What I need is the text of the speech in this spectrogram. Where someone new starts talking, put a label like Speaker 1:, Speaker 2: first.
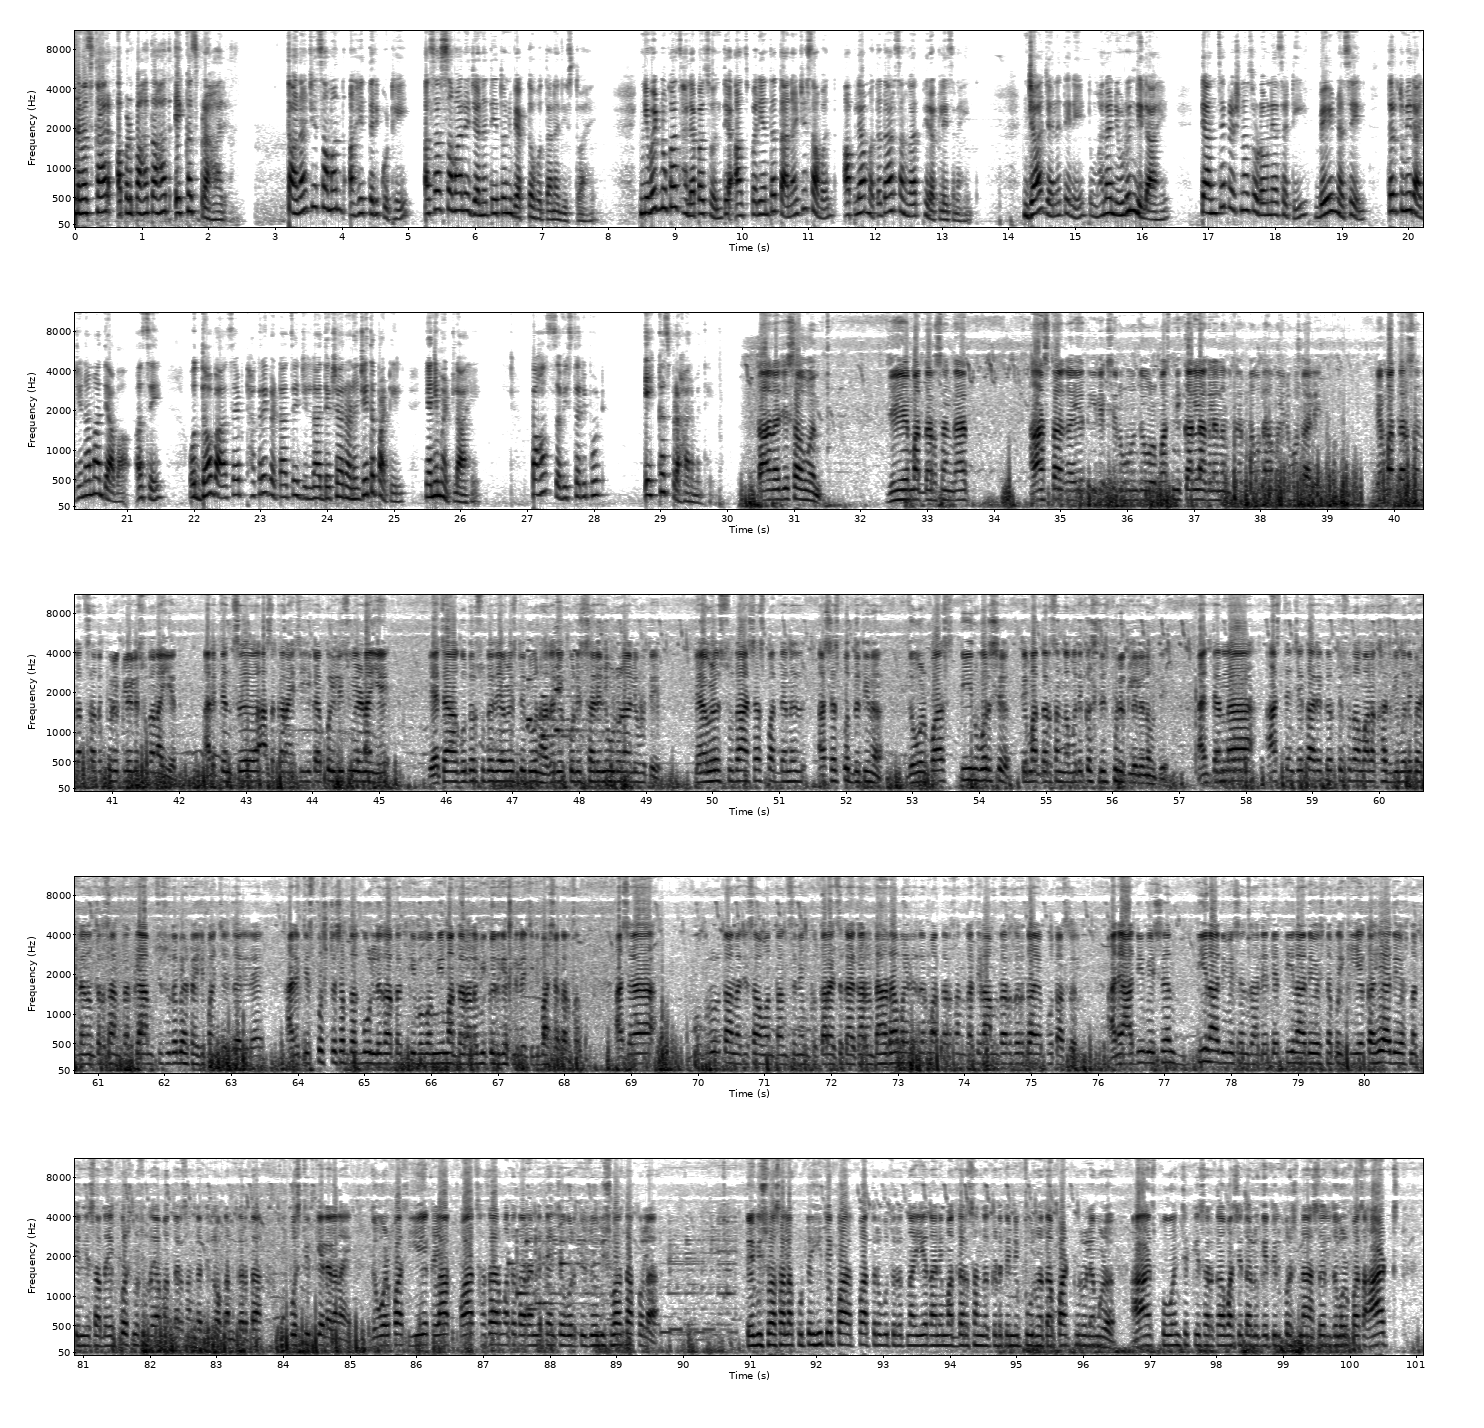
Speaker 1: नमस्कार आपण पाहत आहात एकच प्रहार. तानाजी सामंत आहेत तरी कुठे? असा सवाल जनतेतून व्यक्त होताना दिसतो आहे. निवडणुका झाल्यापासून ते आजपर्यंत तानाजी सावंत आपल्या मतदारसंघात फिरकलेच नाहीत. ज्या जनतेने तुम्हाला निवडून दिलं आहे त्यांचे प्रश्न सोडवण्यासाठी वेळ नसेल तर तुम्ही राजीनामा द्यावा असे उद्धव बाळासाहेब ठाकरे गटाचे जिल्हाध्यक्ष रणजित पाटील यांनी म्हटलं आहे. पहा सविस्तर रिपोर्ट. एकच प्रहारमध्ये
Speaker 2: तानाजी सावंत जे मतदारसंघात आज तागायत इलेक्शन होऊन जवळपास निकाल लागल्यानंतर नऊ दहा महिने होत आले. ते मतदारसंघात साधं फिरकलेले सुद्धा नाही आहेत आणि त्यांचं असं करायची ही काय पहिलीच वेळ नाही आहे याच्या अगोदर सुद्धा ज्यावेळेस ते दोन हजार एकोणीस साली निवडून आले होते त्यावेळेस सुद्धा अशाच पद्धतीनं अशाच पद्धतीनं जवळपास तीन वर्ष ते मतदारसंघामध्ये कसलेच फिरकलेले नव्हते. आणि त्यांना आज त्यांचे कार्यकर्ते सुद्धा आम्हाला खाजगीमध्ये भेटल्यानंतर सांगतात की आमची सुद्धा भेटायची पंचायत झालेली आहे. आणि ते स्पष्ट शब्दात बोलले जातात की बाबा मी मतदाराला विकत घेतलेल्याची ती भाषा करतात. अशा बुगरूर तानाजी सावंतांचं नेमकं करायचं काय? कारण दहा दहा महिने जर मतदारसंघातील आमदार जर गायब होत असेल आणि अधिवेशन तीन अधिवेशन झाले त्या तीन अधिवेशनापैकी एकाही अधिवेशनात त्यांनी साधा एक प्रश्न सुद्धा या मतदारसंघातील लोकांकरता उपस्थित केलेला नाही. जवळपास एक लाख पाच हजार मतदारांनी त्यांच्यावरती जो विश्वास दाखवला त्या विश्वासाला कुठेही ते पा- पात्र उतरत नाहीयेत आणि मतदारसंघाकडे त्यांनी पूर्णतः पाठ फिरवल्यामुळं आज पवनचक्की सारखा वाशी तालुक्यातील प्रश्न असेल जवळपास आठ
